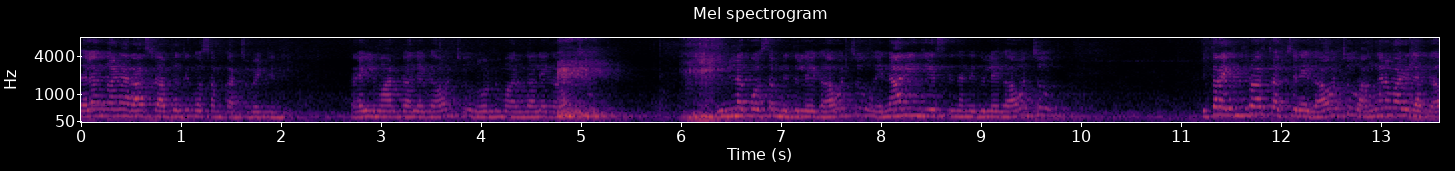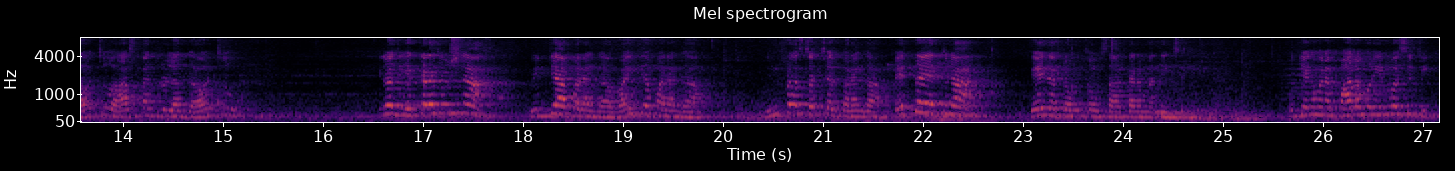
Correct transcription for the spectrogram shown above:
తెలంగాణ రాష్ట్ర అభివృద్ధి కోసం ఖర్చు పెట్టింది. రైలు మార్గాలే కావచ్చు రోడ్డు మార్గాలే కావచ్చు ఇళ్ళ కోసం నిధులే కావచ్చు ఎన్ఆర్ఈజిఎస్ కింద నిధులే కావచ్చు ఇతర ఇన్ఫ్రాస్ట్రక్చరే కావచ్చు అంగన్వాడీలకు కావచ్చు ఆసుపత్రులకు కావచ్చు. ఈరోజు ఎక్కడ చూసినా విద్యాపరంగా వైద్యపరంగా ఇన్ఫ్రాస్ట్రక్చర్ పరంగా పెద్ద ఎత్తున కేంద్ర ప్రభుత్వం సహకారం అందించింది. ముఖ్యంగా మన పాలమూరు యూనివర్సిటీకి.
